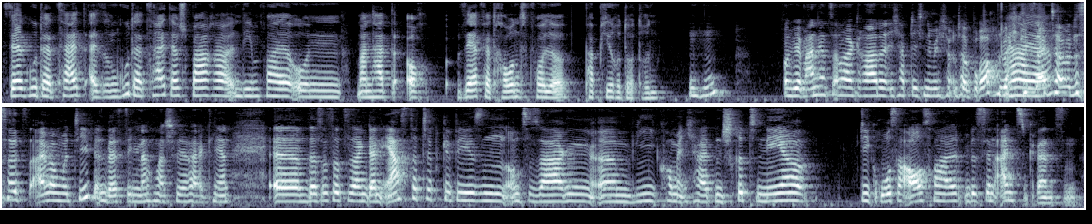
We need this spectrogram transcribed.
sehr guter Zeit, also ein guter Zeitersparer in dem Fall und man hat auch sehr vertrauensvolle Papiere dort drin. Mhm. Und wir waren jetzt aber gerade, ich habe dich nämlich unterbrochen, weil ah, ich gesagt ja? habe, du sollst einmal Motivinvesting nochmal schwerer erklären. Ähm, das ist sozusagen dein erster Tipp gewesen, um zu sagen, ähm, wie komme ich halt einen Schritt näher, die große Auswahl ein bisschen einzugrenzen.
